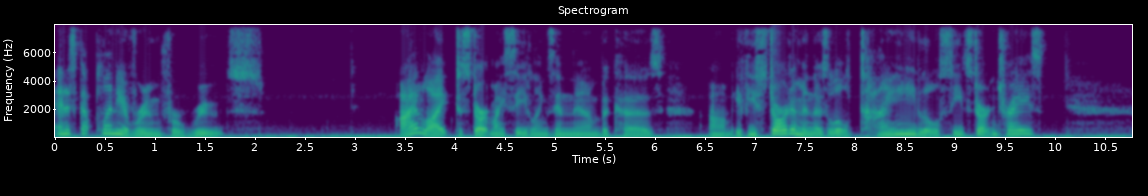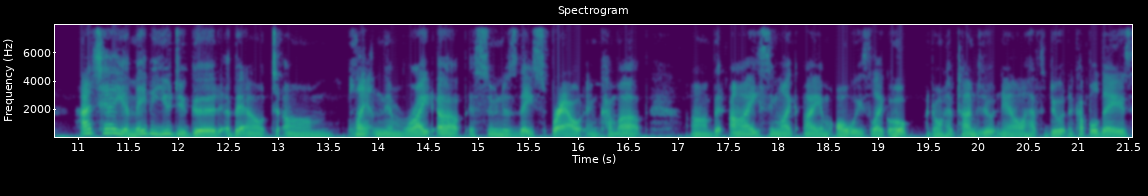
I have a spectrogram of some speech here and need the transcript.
And it's got plenty of room for roots. I like to start my seedlings in them because um, if you start them in those little tiny little seed starting trays, I tell you, maybe you do good about um, planting them right up as soon as they sprout and come up. Um, but I seem like I am always like, oh, I don't have time to do it now. I have to do it in a couple days.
